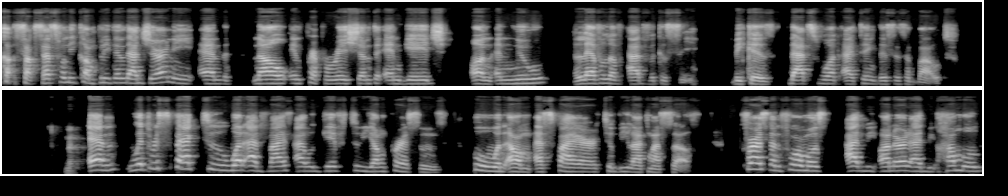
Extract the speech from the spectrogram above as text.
co- successfully completing that journey and now in preparation to engage on a new level of advocacy because that's what I think this is about. No. And with respect to what advice I would give to young persons who would um, aspire to be like myself, first and foremost, I'd be honored, I'd be humbled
